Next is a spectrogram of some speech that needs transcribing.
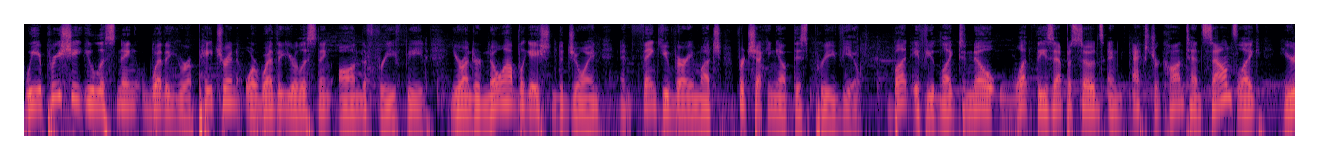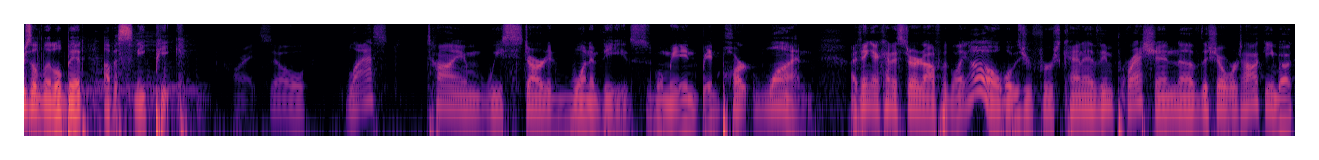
We appreciate you listening, whether you're a patron or whether you're listening on the free feed. You're under no obligation to join, and thank you very much for checking out this preview. But if you'd like to know what these episodes and extra content sounds like, here's a little bit of a sneak peek. All right, so last time we started one of these when we in, in part one i think i kind of started off with like oh what was your first kind of impression of the show we're talking about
